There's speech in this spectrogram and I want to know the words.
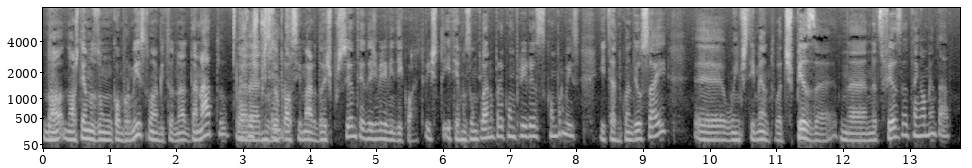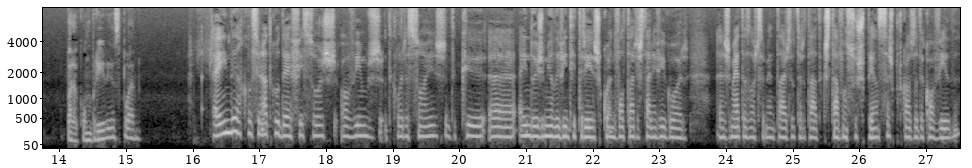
No, nós temos um compromisso no âmbito da NATO para nos aproximar de 2% em 2024. Isto, e temos um plano para cumprir esse compromisso. E tanto quando eu sei, eh, o investimento, a despesa na, na defesa tem aumentado para cumprir esse plano. Ainda relacionado com o déficit, hoje ouvimos declarações de que uh, em 2023, quando voltar a estar em vigor as metas orçamentais do tratado que estavam suspensas por causa da Covid, uh,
